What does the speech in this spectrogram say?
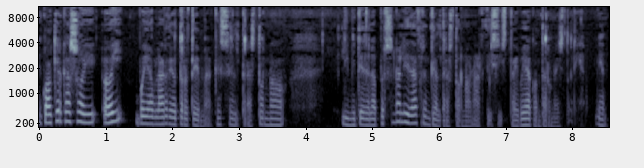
En cualquier caso, hoy, voy a hablar de otro tema, que es el trastorno límite de la personalidad frente al trastorno narcisista. Y voy a contar una historia. Bien.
